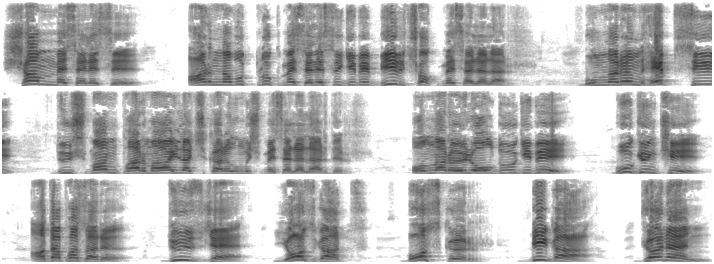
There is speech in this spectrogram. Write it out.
Şam meselesi, Arnavutluk meselesi gibi birçok meseleler. Bunların hepsi düşman parmağıyla çıkarılmış meselelerdir. Onlar öyle olduğu gibi bugünkü Adapazarı, Düzce, Yozgat, Bozkır, Biga, Gönen,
